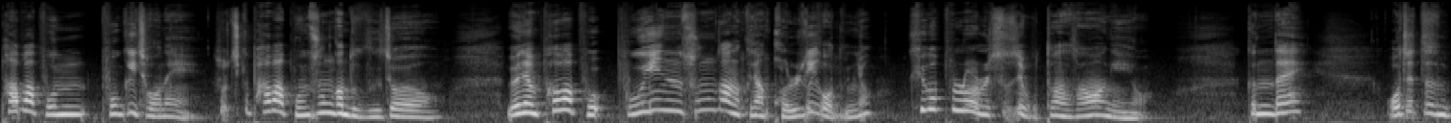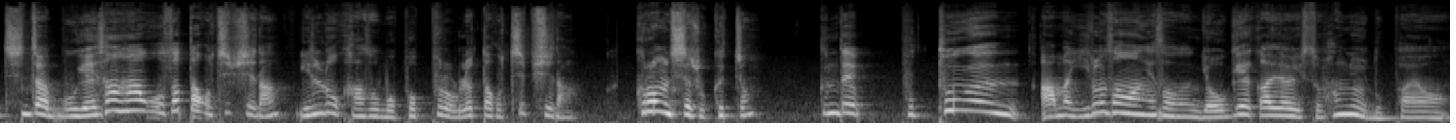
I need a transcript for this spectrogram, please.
파바 본, 보기 전에 솔직히 파바 본 순간도 늦어요. 왜냐면 파바 보, 보인 순간은 그냥 걸리거든요. 퀴버 플로우를 쓰지 못하는 상황이에요. 근데 어쨌든 진짜 뭐 예상하고 썼다고 칩시다. 일로 가서 뭐 버프를 올렸다고 칩시다. 그러면 진짜 좋겠죠? 근데 보통은 아마 이런 상황에서는 여기에 깔려 있을 확률이 높아요.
